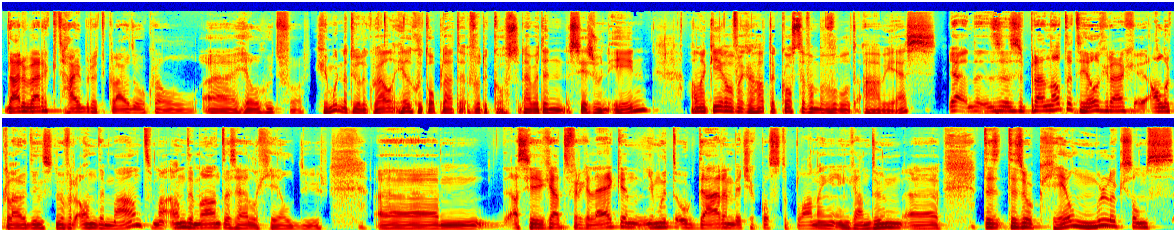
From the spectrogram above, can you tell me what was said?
daar werkt hybrid cloud ook wel uh, heel goed voor. Je moet natuurlijk wel heel goed opletten voor de kosten. Daar hebben we het in seizoen 1 al een keer over gehad, de kosten van bijvoorbeeld AWS. Ja, ze, ze praten altijd heel graag alle clouddiensten over on-demand, maar on-demand is eigenlijk heel duur. Um, als je gaat vergelijken, je moet ook daar een beetje kostenplanning in gaan doen. Uh, het, is, het is ook heel moeilijk moeilijk soms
